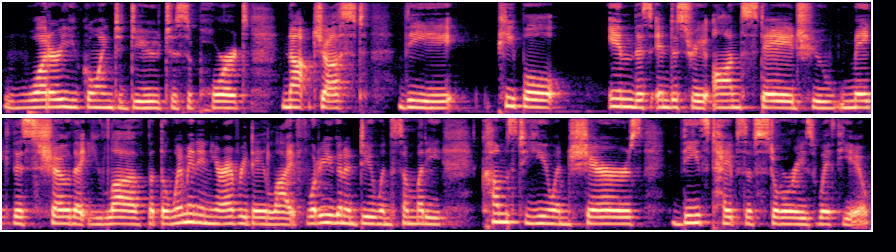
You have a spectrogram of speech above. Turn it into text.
What are you going to do to support not just the people in this industry on stage who make this show that you love, but the women in your everyday life. What are you going to do when somebody comes to you and shares these types of stories with you?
